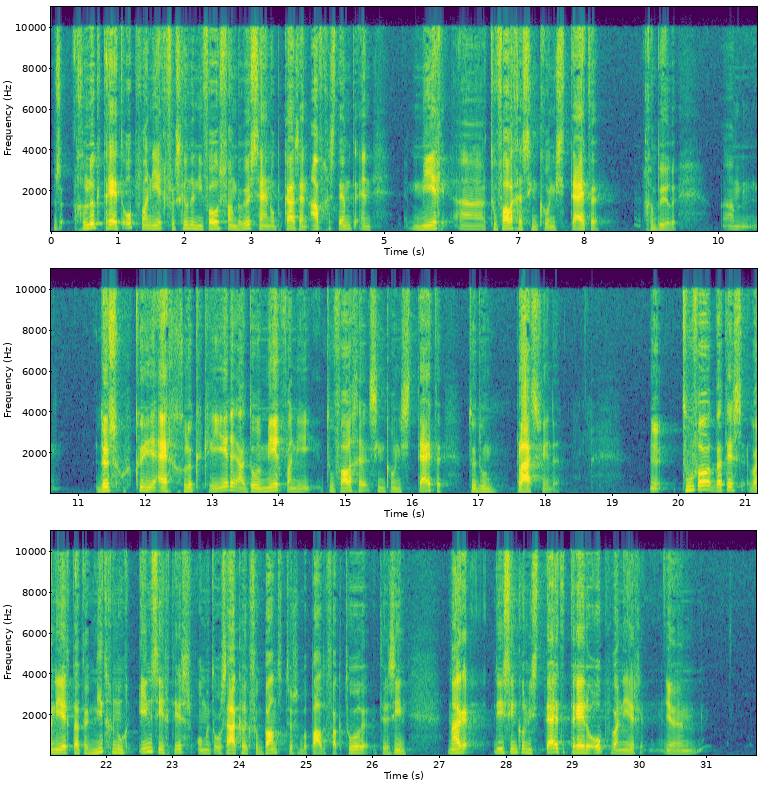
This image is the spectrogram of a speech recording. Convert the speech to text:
Dus geluk treedt op wanneer verschillende niveaus van bewustzijn op elkaar zijn afgestemd en meer uh, toevallige synchroniciteiten gebeuren. Ehm, dus kun je je eigen geluk creëren door meer van die toevallige synchroniciteiten te doen plaatsvinden. Nu, toeval, dat is wanneer dat er niet genoeg inzicht is om het oorzakelijk verband tussen bepaalde factoren te zien. Maar die synchroniciteiten treden op wanneer je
